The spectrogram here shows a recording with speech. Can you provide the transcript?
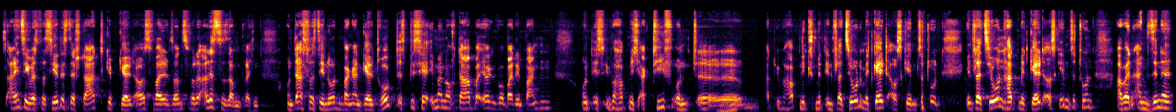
Das Einzige, was passiert ist, der Staat gibt Geld aus, weil sonst würde alles zusammenbrechen. Und das, was die Notenbank an Geld druckt, ist bisher immer noch da bei irgendwo bei den Banken und ist überhaupt nicht aktiv und äh, mhm. hat überhaupt nichts mit Inflation und mit Geld ausgeben zu tun. Inflation hat mit Geld ausgeben zu tun, aber in einem Sinne,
